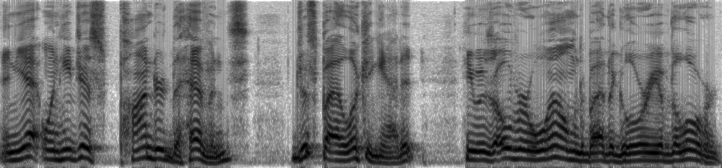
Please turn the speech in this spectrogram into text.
and yet when he just pondered the heavens, just by looking at it, he was overwhelmed by the glory of the Lord.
